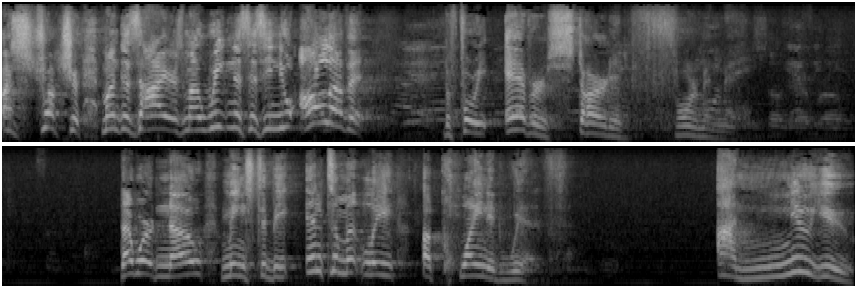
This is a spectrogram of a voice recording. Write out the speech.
my structure, my desires, my weaknesses. He knew all of it before he ever started forming me. That word know means to be intimately acquainted with. I knew you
